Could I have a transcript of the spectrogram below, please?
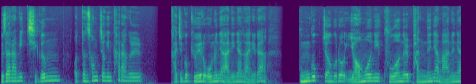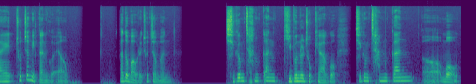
그 사람이 지금 어떤 성적인 타락을 가지고 교회로 오느냐 아니냐가 아니라 궁극적으로 영원히 구원을 받느냐 마느냐에 초점이 있다는 거예요. 사도 바울의 초점은 지금 잠깐 기분을 좋게 하고 지금 잠깐 어 뭐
